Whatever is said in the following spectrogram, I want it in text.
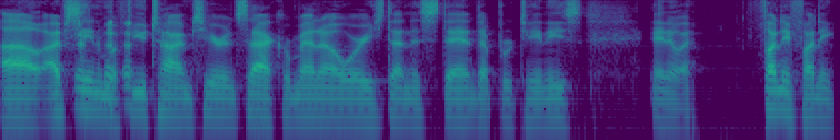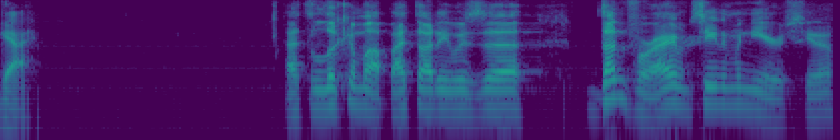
Uh, I've seen him a few times here in Sacramento where he's done his stand up routine. He's, anyway, funny, funny guy. I have to look him up. I thought he was uh, done for. I haven't seen him in years, you know?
